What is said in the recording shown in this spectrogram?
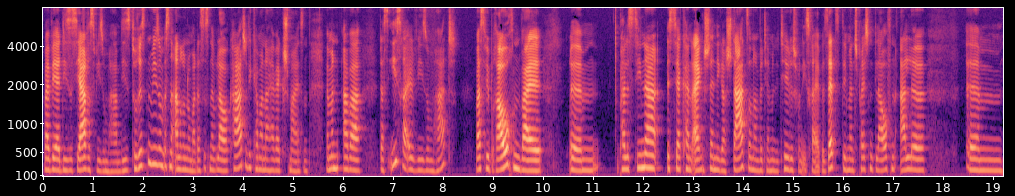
weil wir ja dieses Jahresvisum haben. Dieses Touristenvisum ist eine andere Nummer. Das ist eine blaue Karte, die kann man nachher wegschmeißen. Wenn man aber das Israel-Visum hat, was wir brauchen, weil ähm, Palästina ist ja kein eigenständiger Staat, sondern wird ja militärisch von Israel besetzt. Dementsprechend laufen alle ähm,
